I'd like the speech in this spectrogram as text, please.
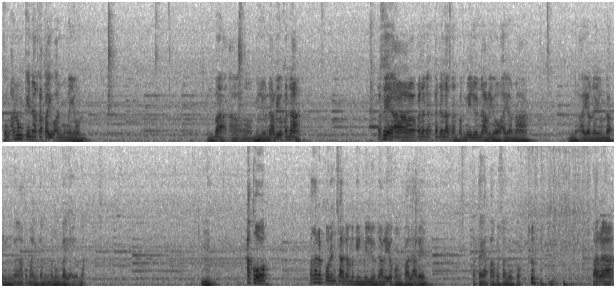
kung anong kinakatayuan mo ngayon, di ba, ah, milyonaryo ka na. Kasi kalaga- kadalasan pag milyonaryo, ayaw na ayaw na yung dating ah, kumain ka ng malunggay, ayaw na. Hmm. Ako, pangarap ko rin sana maging milyonaryo kung pala rin. Tataya pa ako sa loto. Para,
